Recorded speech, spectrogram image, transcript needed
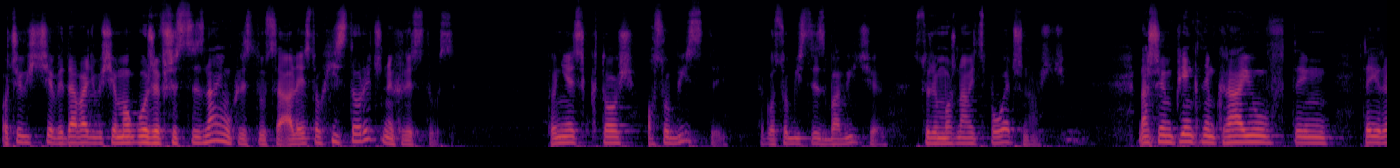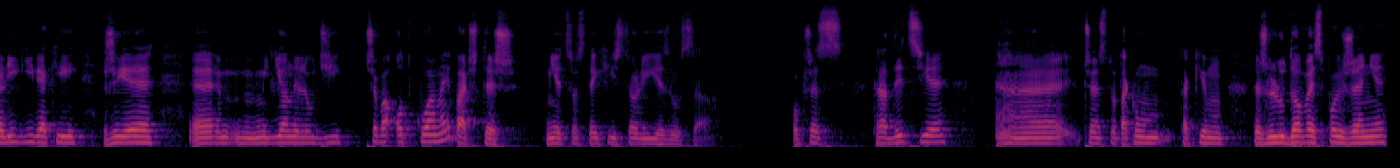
oczywiście wydawać by się mogło, że wszyscy znają Chrystusa, ale jest to historyczny Chrystus. To nie jest ktoś osobisty, jak osobisty Zbawiciel, z którym można mieć społeczność. W naszym pięknym kraju, w, tym, w tej religii, w jakiej żyje e, miliony ludzi, trzeba odkłamywać też nieco z tej historii Jezusa. Poprzez tradycję, e, często taką, takim też ludowe spojrzenie,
